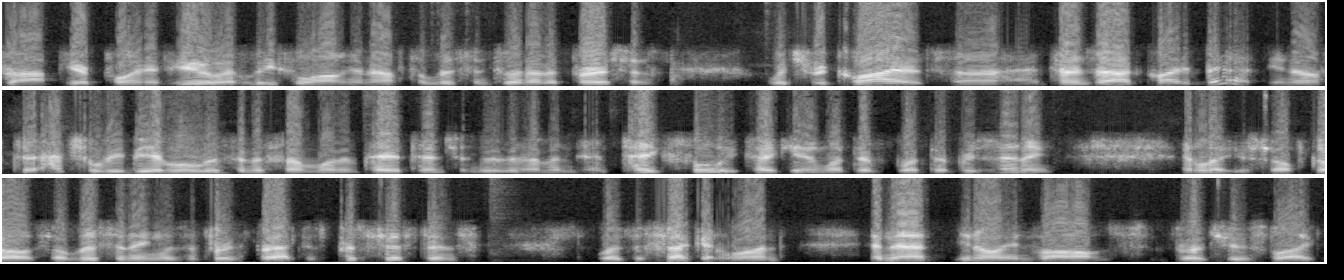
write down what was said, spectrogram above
drop your point of view at least long enough to listen to another person, which requires, uh, it turns out, quite a bit, you know, to actually be able to listen to someone and pay attention to them and, and take fully take in what they're what they're presenting, and let yourself go. So listening was the first practice. Persistence was the second one, and that you know involves virtues like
